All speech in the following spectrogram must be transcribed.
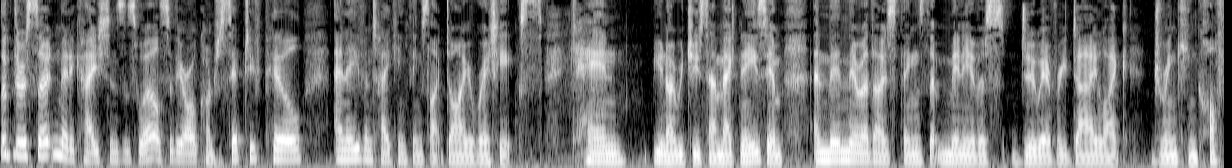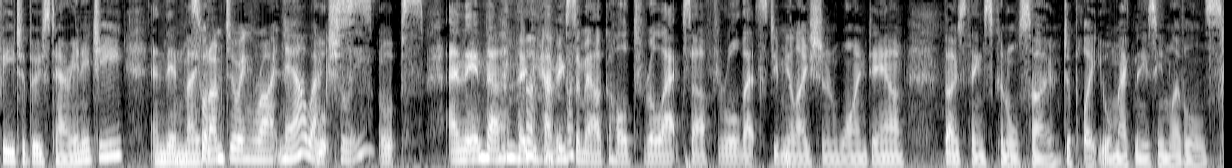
Look, there are certain medications as well. So the oral contraceptive pill and even taking things like diuretics can you know, reduce our magnesium. And then there are those things that many of us do every day, like drinking coffee to boost our energy, and then maybe that's what I'm doing right now, actually. Oops, oops. and then uh, maybe having some alcohol to relax after all that stimulation and wind down. Those things can also deplete your magnesium levels.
